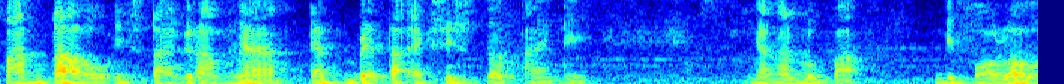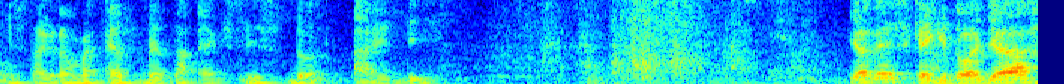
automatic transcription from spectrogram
pantau Instagramnya @betaexis.id. Jangan lupa di follow Instagramnya @betaexis.id. Ya guys, kayak gitu aja.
